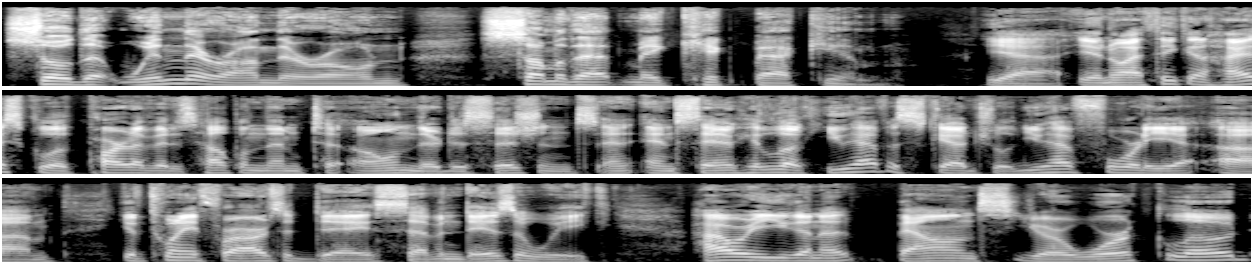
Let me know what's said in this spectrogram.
so that when they're on their own, some of that may kick back in? Yeah, you know, I think in high school, part of it is helping them to own their decisions and, and say, okay, look, you have a schedule, you have forty, um, you have twenty four hours a day, seven days a week. How are you going to balance your workload,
